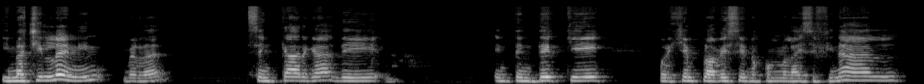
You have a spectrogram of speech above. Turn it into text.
Y Machine Learning, ¿verdad? Se encarga de entender que, por ejemplo, a veces nos comemos la S final,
